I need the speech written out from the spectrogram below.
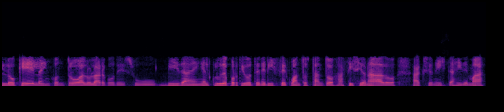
lo que él encontró a lo largo de su vida en el Club Deportivo Tenerife, cuantos tantos aficionados, accionistas y demás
